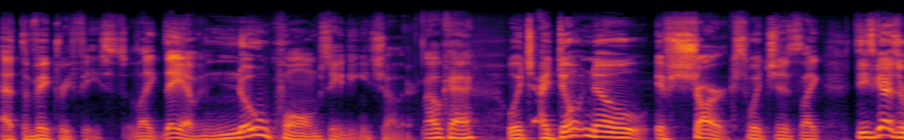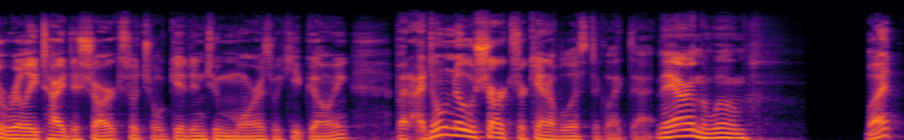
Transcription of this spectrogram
at the victory feast. Like they have no qualms eating each other okay. which I don't know if sharks, which is like these guys are really tied to sharks, which we'll get into more as we keep going. But I don't know if sharks are cannibalistic like that. They are in the womb. What?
